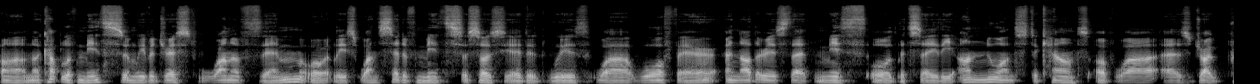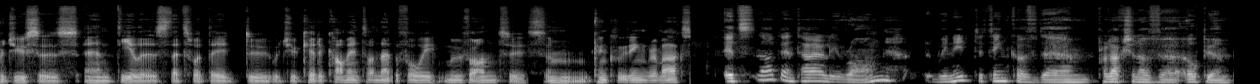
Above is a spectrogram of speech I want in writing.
on a couple of myths, and we've addressed one of them, or at least one set of myths associated with Wa warfare. Another is that myth, or let's say the unnuanced account of Wa as drug producers and dealers. That's what they do. Would you care to comment on that before we move on to some concluding remarks? It's not entirely wrong we need to think of the production of uh, opium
